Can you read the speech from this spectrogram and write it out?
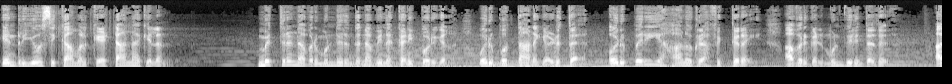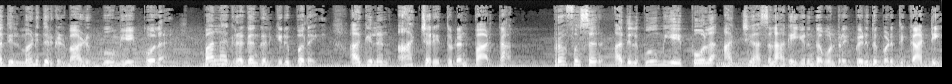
என்று யோசிக்காமல் கேட்டான் அகிலன். மித்ரன் அவர் முன்னிருந்த நவீன கணிப்பொறியில் ஒரு பொத்தானை அழுத்த ஒரு பெரிய ஹாலோகிராபிக் திரை அவர்கள் முன்விருந்தது அதில் மனிதர்கள் வாழும் பூமியைப் போல பல கிரகங்கள் இருப்பதை அகிலன் ஆச்சரியத்துடன் பார்த்தான். ப்ரொஃபசர் அதில் பூமியைப் போல அச்சு அசலாக இருந்த ஒன்றை பெரிதுபடுத்தி காட்டி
